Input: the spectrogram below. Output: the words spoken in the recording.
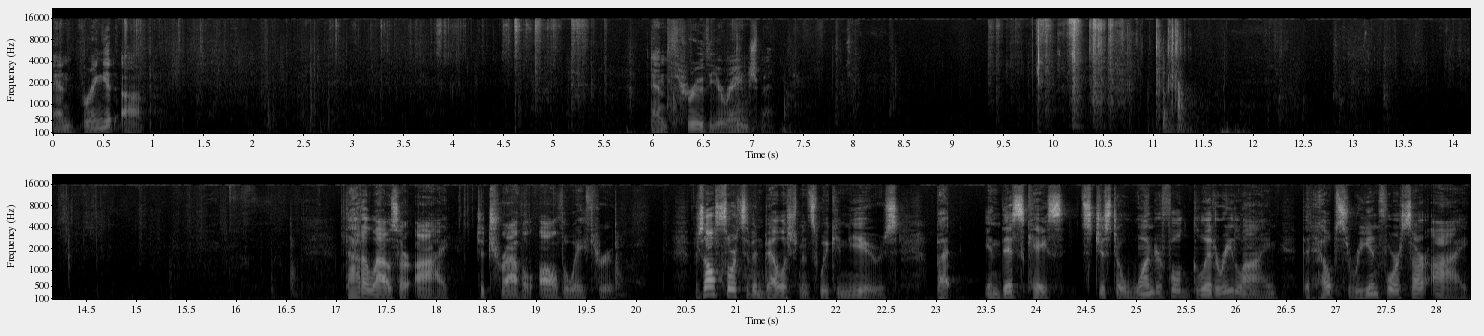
and bring it up and through the arrangement. That allows our eye to travel all the way through. There's all sorts of embellishments we can use, but in this case, it's just a wonderful glittery line that helps reinforce our eye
